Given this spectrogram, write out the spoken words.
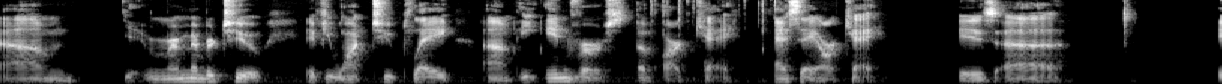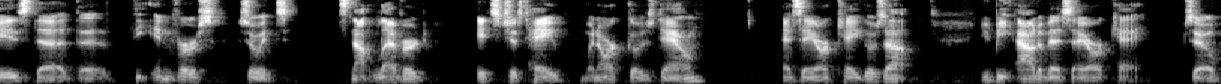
Um, remember, too, if you want to play um, the inverse of ARK, SARK is uh, is the the the inverse. So it's it's not levered. It's just hey, when ARK goes down, SARK goes up. You'd be out of SARK. So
